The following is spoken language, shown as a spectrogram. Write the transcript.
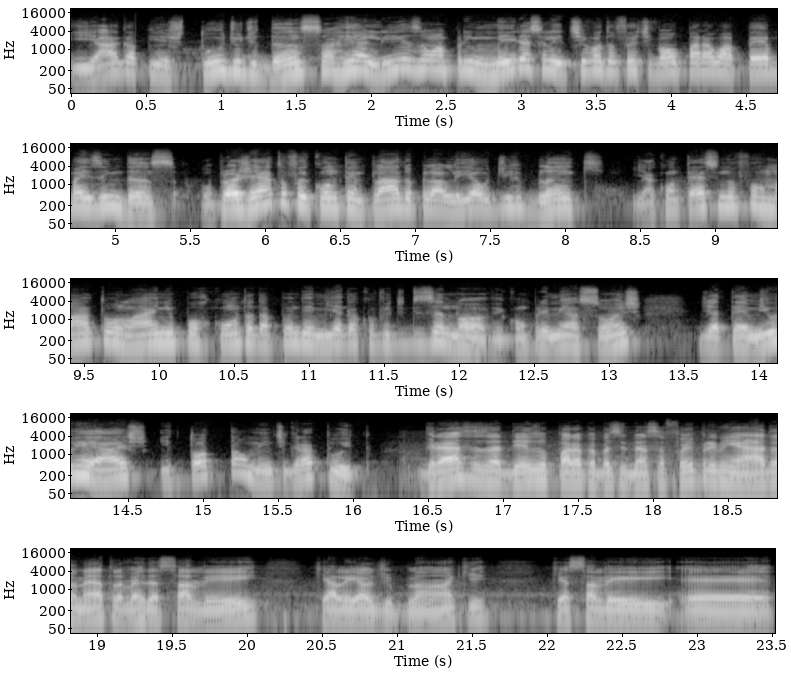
e Agape Estúdio de Dança realizam a primeira seletiva do Festival Parauapebas em Dança. O projeto foi contemplado pela Lei Aldir Blanc e acontece no formato online por conta da pandemia da Covid-19, com premiações de até mil reais e totalmente gratuito. Graças a Deus o Parauapebas em Dança foi premiado né, através dessa lei, que é a Lei Aldir Blanc, que essa lei, é,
